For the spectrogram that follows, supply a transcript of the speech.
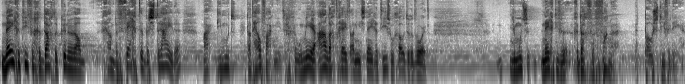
negatieve gedachten kunnen we wel gaan bevechten, bestrijden. Maar die moet, dat helpt vaak niet. Hoe meer je aandacht geeft aan iets negatiefs, hoe groter het wordt. Je moet negatieve gedachten vervangen met positieve dingen.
